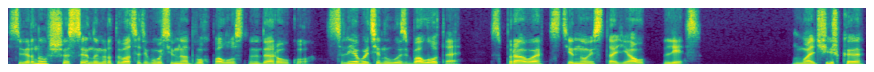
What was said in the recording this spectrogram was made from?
Свернув шоссе номер 28 на двухполосную дорогу, слева тянулось болото, справа стеной стоял лес. Мальчишка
